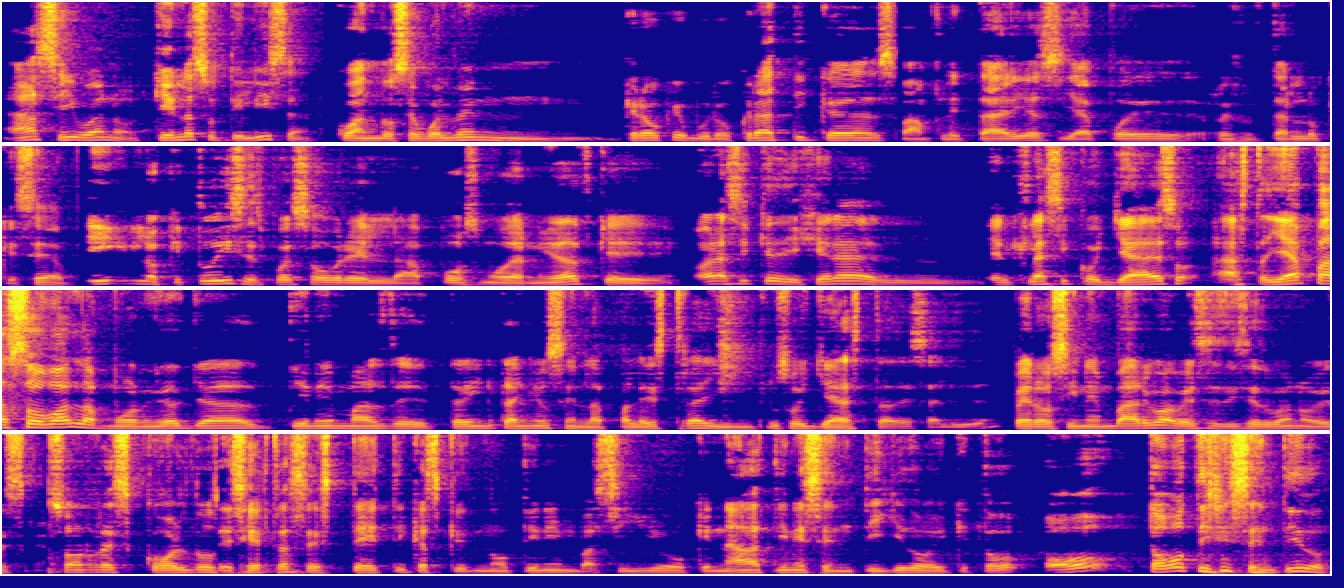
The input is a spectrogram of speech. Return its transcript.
Ah, sí, bueno, ¿quién las utiliza? Cuando se vuelven, creo que burocráticas, panfletarias, ya puede resultar lo que sea. Y lo que tú dices, pues, sobre la posmodernidad, que ahora sí que dijera el, el clásico, ya eso, hasta ya pasó, va, la modernidad ya tiene más de 30 años en la palestra e incluso ya está de salida. Pero sin embargo, a veces dices, bueno, es, son rescoldos de ciertas estéticas que no tienen vacío, que nada tiene sentido y que todo, o todo tiene sentido.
